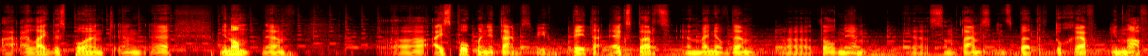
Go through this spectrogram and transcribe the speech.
I, I, like this point, and uh, you know, um, uh, I spoke many times with data experts, and many of them uh, told me uh, sometimes it's better to have enough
